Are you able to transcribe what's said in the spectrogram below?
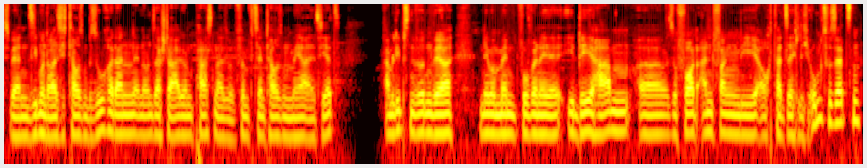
Es werden 37.000 Besucher dann in unser Stadion passen, also 15.000 mehr als jetzt. Am liebsten würden wir in dem Moment, wo wir eine Idee haben, äh, sofort anfangen, die auch tatsächlich umzusetzen.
